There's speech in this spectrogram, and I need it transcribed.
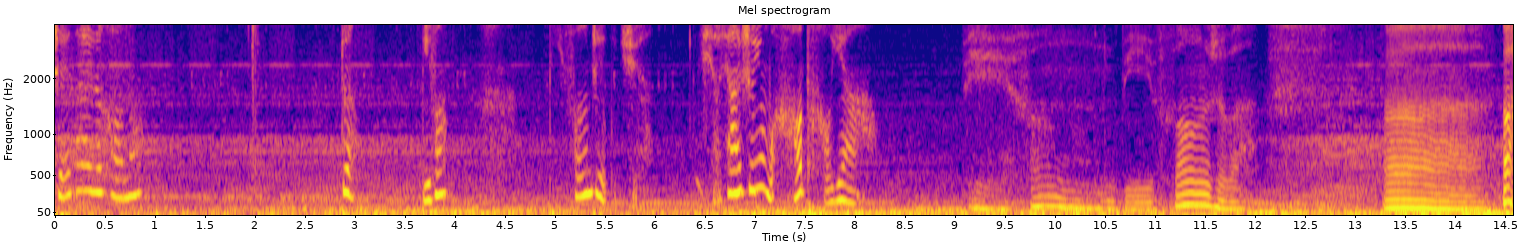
谁开始好呢？对了，比方，比方这部剧，小夏的声音我好讨厌啊！比方，比方是吧？呃啊，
